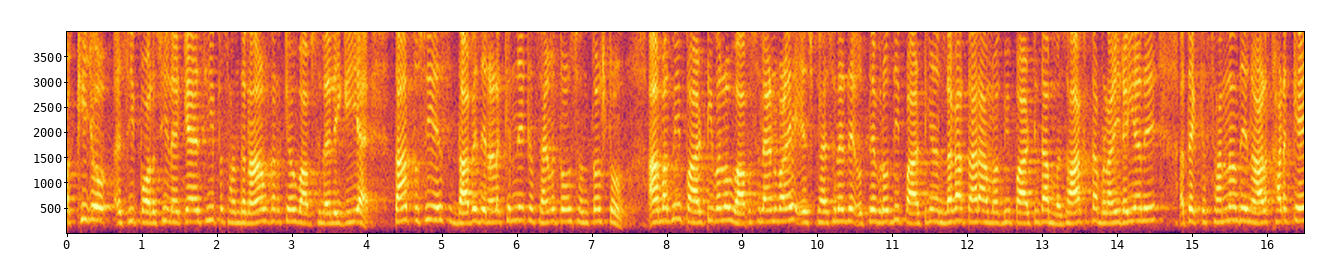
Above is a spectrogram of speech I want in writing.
ਪੱਖੀ ਜੋ ਅਸੀਂ ਪਾਲਿਸੀ ਲੈ ਕੇ ਆਏ ਸੀ, ਪਸੰਦ ਨਾ ਕਰਕੇ ਉਹ ਵਾਪਸ ਲੈ ਲਈ ਗਈ ਹੈ। ਤਾਂ ਤੁਸੀਂ ਇਸ ਦਾਅਵੇ ਦੇ ਨਾਲ ਕਿੰਨੇ ਕੁ ਸਹਿਮਤ ਹੋ, ਸੰਤੁਸ਼ਟ ਹੋ? ਆਮ ਆਦਮੀ ਪਾਰਟੀ ਵੱਲੋਂ ਵਾਪਸ ਲੈਣ ਵਾਲੇ ਇਸ ਫੈਸਲੇ ਦੇ ਉੱਤੇ ਵਿਰੋਧੀ ਪਾਰਟੀਆਂ ਲਗਾਤਾਰ ਆਮ ਆਦਮੀ ਪਾਰਟੀ ਦਾ ਮਜ਼ਾਕ ਤਾਂ ਬਣਾਈ ਰਹੀਆਂ ਨੇ ਅਤੇ ਕਿਸਾਨਾਂ ਦੇ ਨਾਲ ਖੜ ਕੇ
